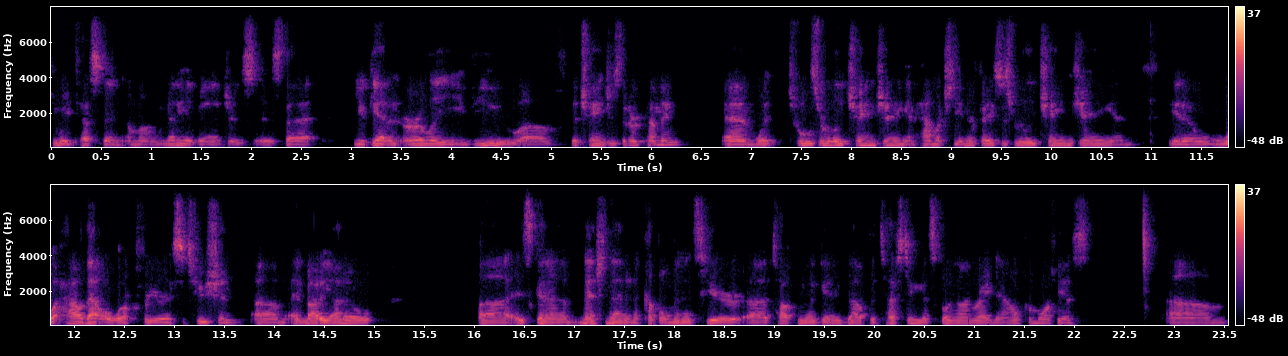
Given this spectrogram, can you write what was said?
QA testing, among many advantages, is that you get an early view of the changes that are coming and what tools are really changing and how much the interface is really changing and you know what, how that will work for your institution. Um, and Mariano uh, is going to mention that in a couple minutes here, uh, talking again about the testing that's going on right now for Morpheus. Um,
